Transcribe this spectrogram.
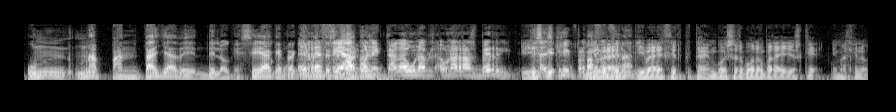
un- una pantalla de, de lo que sea que prácticamente RCA conectada a una, a una Raspberry. Y es Es que que va a prácticamente- funcionar. Iba, a decir, también puede ser bueno para ellos que, imagino,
